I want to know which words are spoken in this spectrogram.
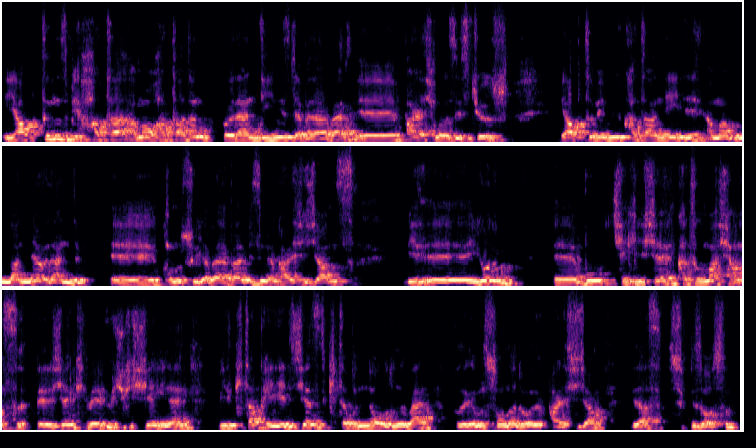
yaptığınız bir hata ama o hatadan öğrendiğinizle beraber e, paylaşmanızı istiyoruz. Yaptığım en büyük hata neydi ama bundan ne öğrendim e, konusuyla beraber bizimle paylaşacağınız bir e, yorum e, bu çekilişe katılma şansı verecek ve üç kişiye yine bir kitap hediye edeceğiz. Kitabın ne olduğunu ben programın sonuna doğru paylaşacağım. Biraz sürpriz olsun.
